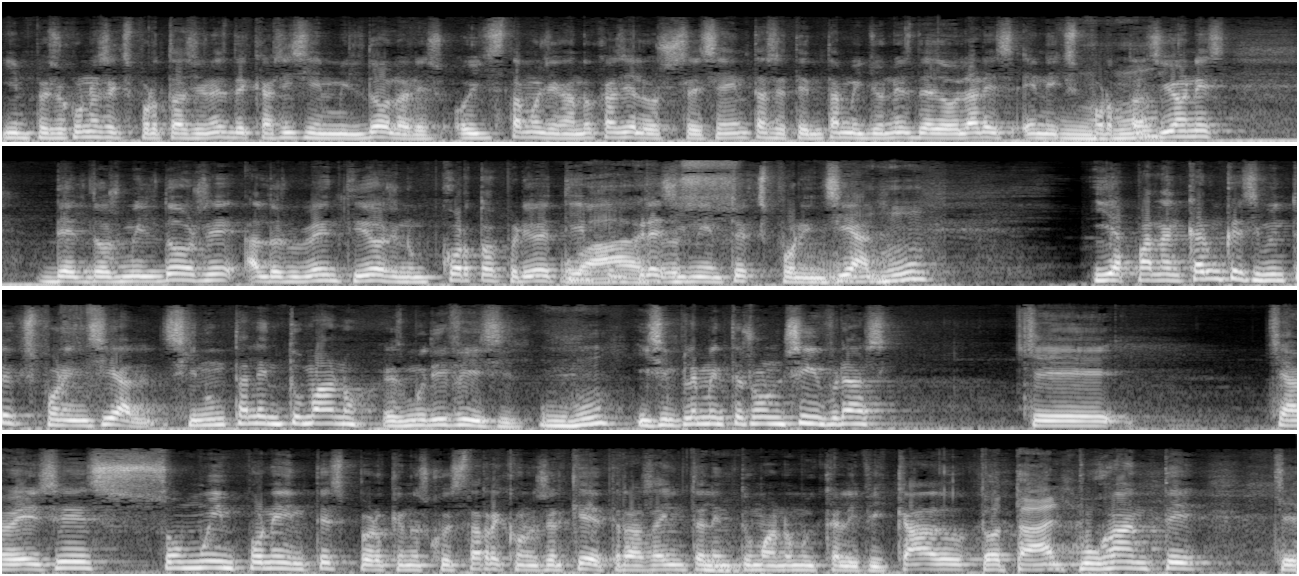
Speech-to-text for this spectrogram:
y empezó con unas exportaciones de casi 100 mil dólares. Hoy estamos llegando casi a los 60, 70 millones de dólares en exportaciones del 2012 al 2022, en un corto periodo de tiempo, Wow, un es- crecimiento exponencial. Y apalancar un crecimiento exponencial sin un talento humano es muy difícil. Y simplemente son cifras que, que a veces son muy imponentes, pero que nos cuesta reconocer que detrás hay un talento humano muy calificado, Total. muy pujante. Que,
